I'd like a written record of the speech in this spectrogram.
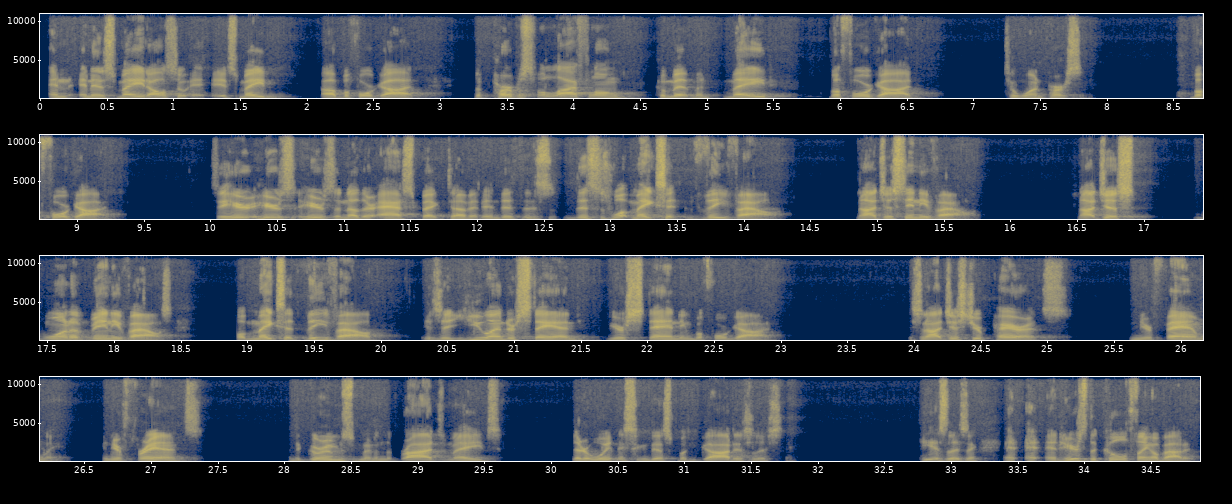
And, and it's made also, it's made uh, before God the purposeful, lifelong commitment made before God to one person. Before God. See, here, here's, here's another aspect of it, and this, this, this is what makes it the vow, not just any vow, not just one of many vows. What makes it the vow is that you understand you're standing before God. It's not just your parents and your family and your friends and the groomsmen and the bridesmaids that are witnessing this, but God is listening. He is listening. And, and here's the cool thing about it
